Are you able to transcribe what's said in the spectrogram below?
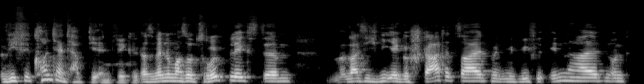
wie viel Content habt ihr entwickelt? Also wenn du mal so zurückblickst, ähm, weiß ich, wie ihr gestartet seid, mit, mit wie viel Inhalten und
